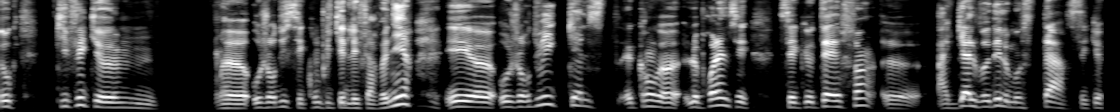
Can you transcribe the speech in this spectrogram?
Donc, qui fait que hum, euh, aujourd'hui, c'est compliqué de les faire venir. Et euh, aujourd'hui, quand euh, le problème, c'est c'est que TF1 euh, a galvaudé le mot star. C'est que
